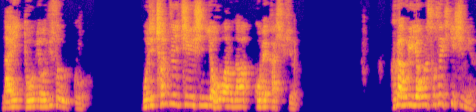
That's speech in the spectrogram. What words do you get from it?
나의 도움이 어디서 올고 오직 천지를 지으신 여호와로다 고백하십시오. 그가 우리 영혼을 소생시키시며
